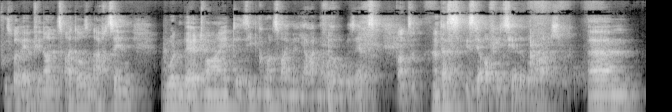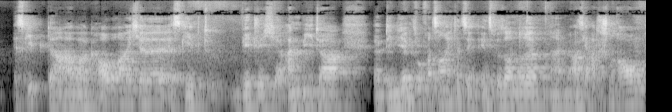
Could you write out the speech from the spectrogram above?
Fußball-WM-Finale 2018, wurden weltweit 7,2 Milliarden Euro gesetzt. Wahnsinn. Ja. Das ist der offizielle Bereich. Ähm, es gibt da aber Graubereiche, es gibt wirklich Anbieter, äh, die nirgendwo verzeichnet sind, insbesondere äh, im asiatischen Raum.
